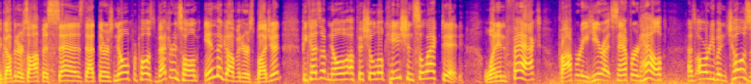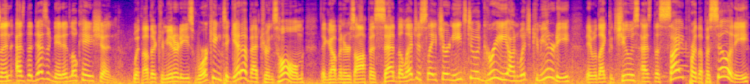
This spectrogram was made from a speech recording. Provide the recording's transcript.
The governor's office says that there's no proposed veterans home in the governor's budget because of no official location selected, when in fact, property here at Sanford Health has already been chosen as the designated location. With other communities working to get a veterans home, the governor's office said the legislature needs to agree on which community they would like to choose as the site for the facility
